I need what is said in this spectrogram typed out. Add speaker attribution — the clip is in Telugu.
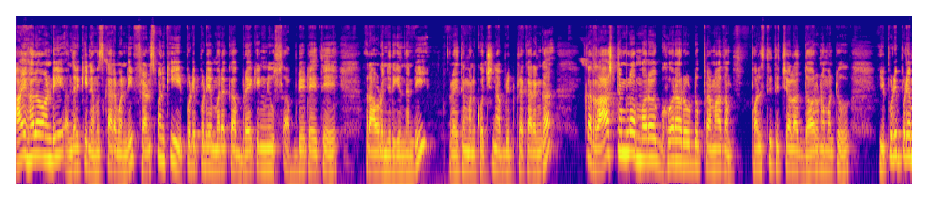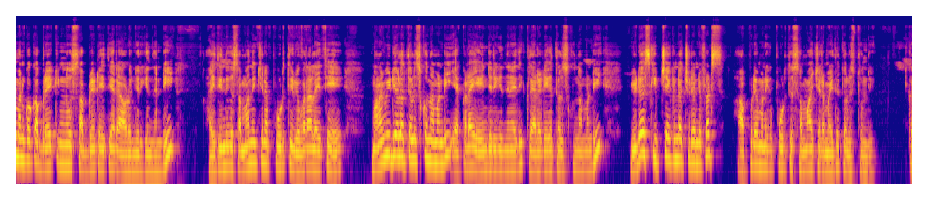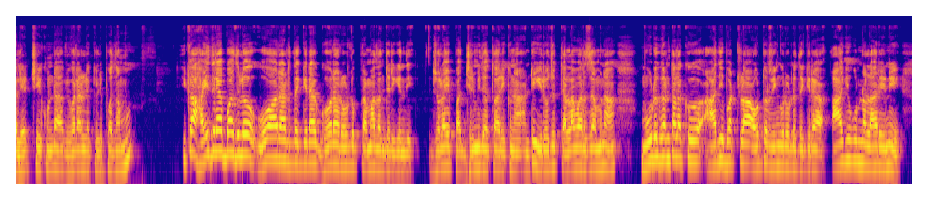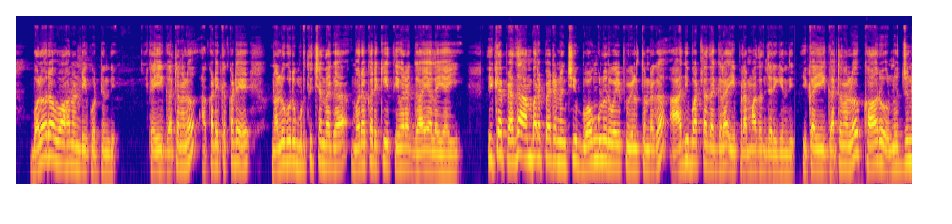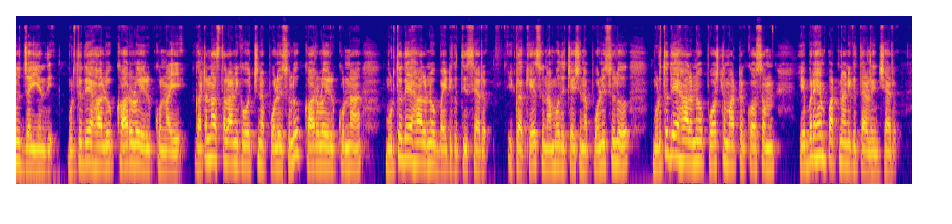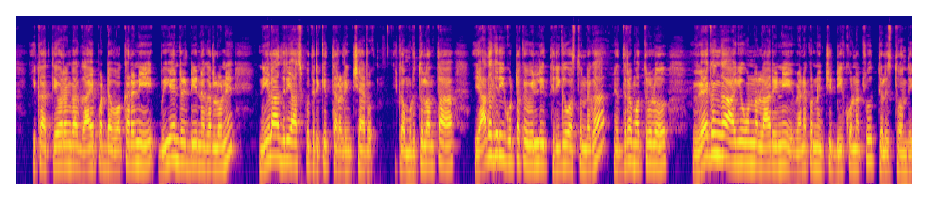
Speaker 1: హాయ్ హలో అండి. అందరికీ నమస్కారం అండి. ఫ్రెండ్స్ మనకి ఇప్పుడిప్పుడే మరొక బ్రేకింగ్ న్యూస్ అప్డేట్ అయితే రావడం జరిగిందండి. ఇప్పుడైతే మనకు వచ్చిన అప్డేట్ ప్రకారంగా ఇక రాష్ట్రంలో మరో ఘోర రోడ్డు ప్రమాదం. పరిస్థితి చాలా దారుణం అంటూ ఇప్పుడిప్పుడే మనకు ఒక బ్రేకింగ్ న్యూస్ అప్డేట్ అయితే రావడం జరిగిందండి. అయితే ఇందుకు సంబంధించిన పూర్తి వివరాలు అయితే మన వీడియోలో తెలుసుకుందామండి. ఎక్కడ ఏం జరిగింది అనేది క్లారిటీగా తెలుసుకుందామండి. వీడియో స్కిప్ చేయకుండా చూడండి ఫ్రెండ్స్. అప్పుడే మనకి పూర్తి సమాచారం అయితే తెలుస్తుంది. ఇక లేట్ చేయకుండా వివరాల్లోకి వెళ్ళిపోదాము. ఇక హైదరాబాద్లో ఓఆర్ఆర్ దగ్గర ఘోర రోడ్డు ప్రమాదం జరిగింది. జూలై పద్దెనిమిదో తారీఖున అంటే ఈరోజు తెల్లవారుజామున మూడు గంటలకు ఆదిబట్ల ఔటర్ రింగ్ రోడ్డు దగ్గర ఆగి ఉన్న లారీని బలోరా వాహనం ఢీకొట్టింది. ఇక ఈ ఘటనలో అక్కడికక్కడే నలుగురు మృతి చెందగా మరొకరికి తీవ్ర గాయాలయ్యాయి. ఇక పెద్ద అంబరపేట నుంచి బోంగుళూరు వైపు వెళ్తుండగా ఆదిబట్ల దగ్గర ఈ ప్రమాదం జరిగింది. ఇక ఈ ఘటనలో కారు నుజ్జు నుజ్జు అయ్యింది మృతదేహాలు కారులో ఇరుక్కున్నాయి. ఘటనా స్థలానికి వచ్చిన పోలీసులు కారులో ఇరుక్కున్న మృతదేహాలను బయటకు తీశారు. ఇక కేసు నమోదు చేసిన పోలీసులు మృతదేహాలను పోస్టుమార్టం కోసం ఇబ్రహీంపట్నానికి తరలించారు. ఇక తీవ్రంగా గాయపడ్డ ఒకరిని బిఎన్ రెడ్డి నగర్లోనే నీలాద్రి ఆసుపత్రికి తరలించారు. ఇక మృతులంతా యాదగిరి గుట్టకు వెళ్ళి తిరిగి వస్తుండగా నిద్రమత్తులో వేగంగా ఆగి ఉన్న లారీని వెనక నుంచి ఢీకొన్నట్లు తెలుస్తోంది.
